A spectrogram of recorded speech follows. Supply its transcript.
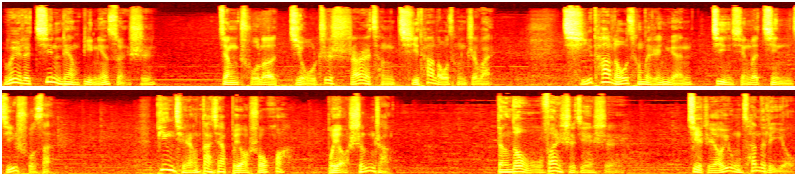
为了尽量避免损失，将除了九至十二层其他楼层之外，其他楼层的人员进行了紧急疏散，并且让大家不要说话，不要声张。等到午饭时间时，借着要用餐的理由。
